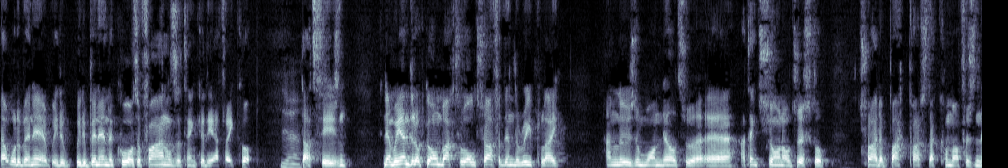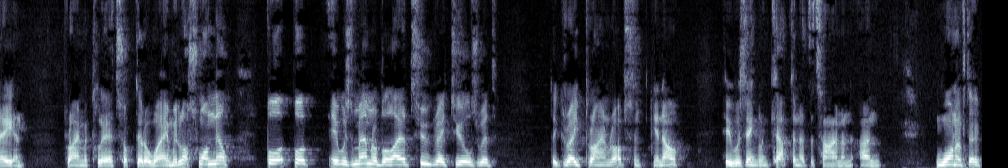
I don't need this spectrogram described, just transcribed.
That would have been it. We'd have, we'd have been in the quarterfinals, I think, of the FA Cup Yeah. that season. And then we ended up going back to Old Trafford in the replay and losing 1 0 to, a, uh, I think Sean O'Driscoll tried a back pass that come off his knee and Brian McClair tucked it away and we lost 1 0. But, but it was memorable. I had two great duels with the great Brian Robson, you know, who was England captain at the time and, and one of the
